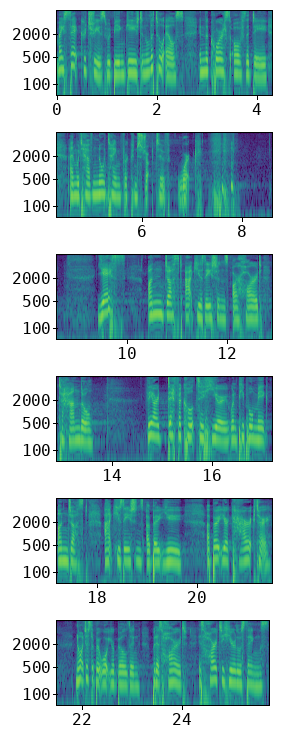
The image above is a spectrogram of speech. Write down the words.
my secretaries would be engaged in little else in the course of the day and would have no time for constructive work. yes, unjust accusations are hard to handle. They are difficult to hear when people make unjust accusations about you, about your character, not just about what you're building, but it's hard. It's hard to hear those things.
